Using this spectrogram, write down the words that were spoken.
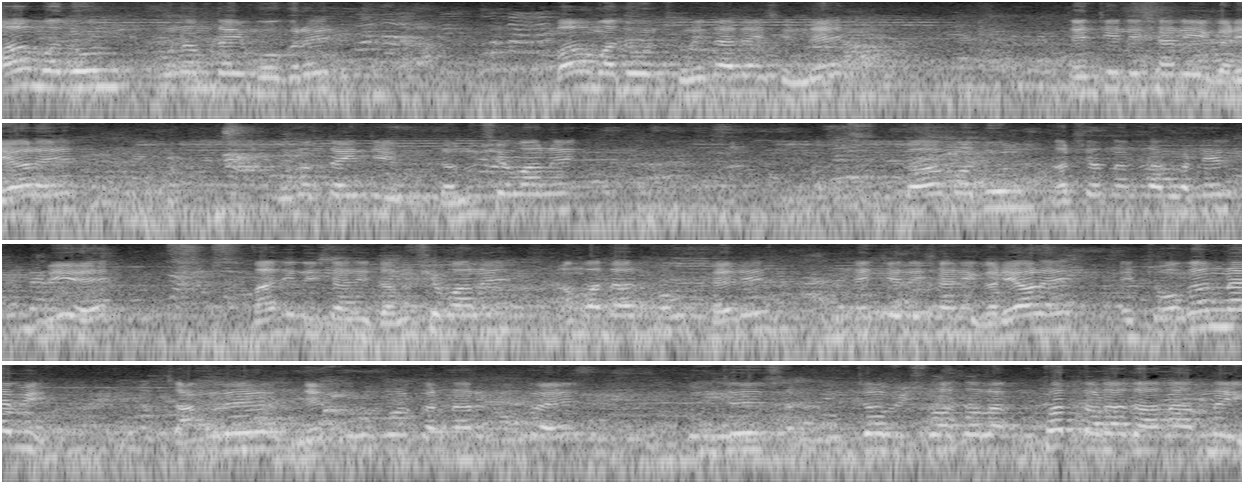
अमधून पूनमताई मोगरे ब मधून सुनीताताई शिंदे त्यांची निशाणी घडियाळ आहे पूनमताईंची धनुष्यवान आहे. क मधून हर्षद नंदा पटेल मी आहे माझी निशाणी धनुष्यबाण आहे अंबादास भाऊ खैरे त्यांची निशाणी घड्याळ आहे. हे चौघांना बी चांगले नेतृत्व करणारे लोक आहे तुमचे तुमच्या विश्वासाला कुठंच तडा जाणार नाही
